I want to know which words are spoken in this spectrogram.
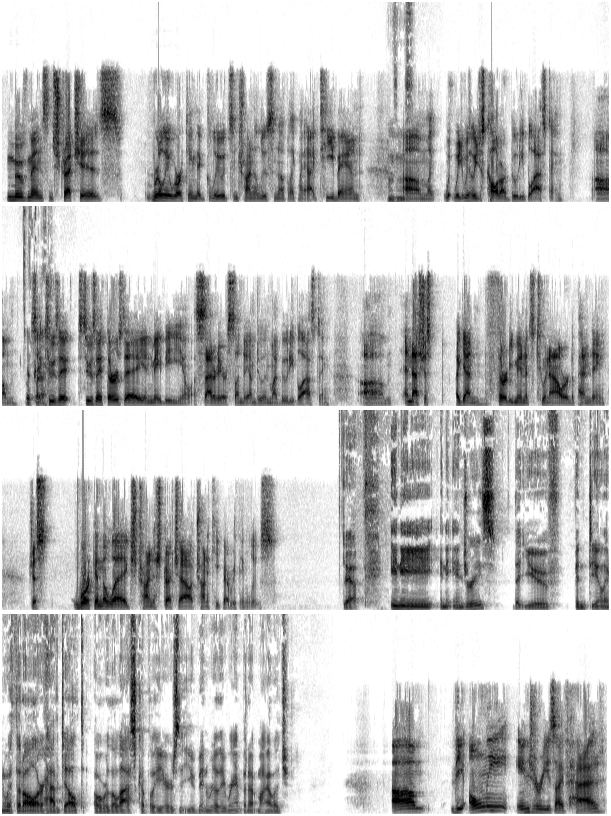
movements and stretches, really working the glutes and trying to loosen up like my IT band. hmm Um, like we, we, we just call it our booty blasting. Um, it's like Tuesday, Tuesday, Thursday, and maybe you know a Saturday or Sunday. I'm doing my booty blasting, um, and that's just again 30 minutes to an hour, depending. Just working the legs, trying to stretch out, trying to keep everything loose. Yeah. Any any injuries that you've been dealing with at all or have dealt over the last couple of years that you've been really ramping up mileage? Um, the only injuries I've had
